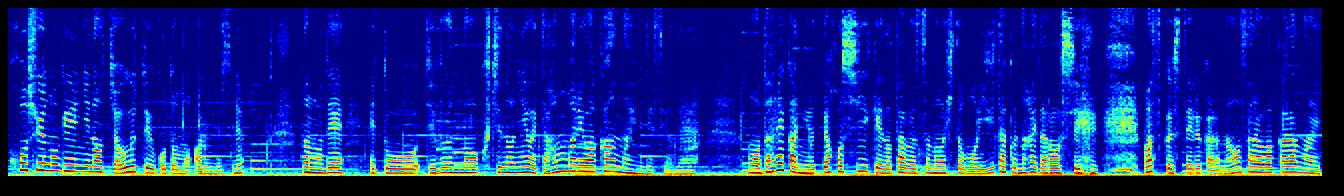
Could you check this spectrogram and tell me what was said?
口臭の原因になっちゃうということもあるんですね。なので、えっと、自分の口の匂いってあんまり分かんないんですよね。もう誰かに言ってほしいけど多分その人も言いたくないだろうし マスクしてるからなおさらわからないっ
